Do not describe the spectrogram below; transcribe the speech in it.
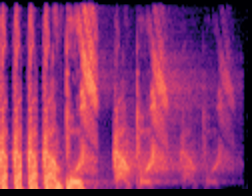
KKK Campus. Campus.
